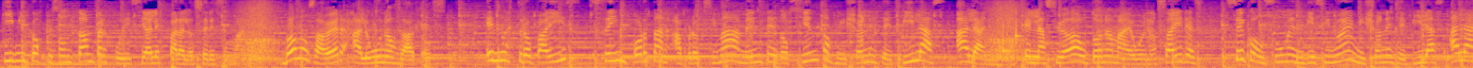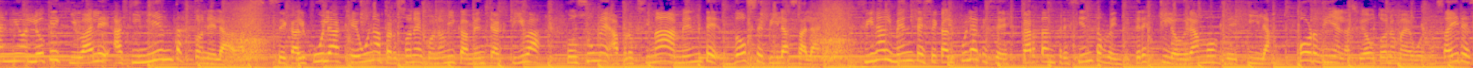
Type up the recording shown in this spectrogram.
químicos que son tan perjudiciales para los seres humanos. Vamos a ver algunos datos. En nuestro país se importan aproximadamente 200 millones de pilas al año. En la ciudad autónoma de Buenos Aires se consumen 19 millones de pilas al año, lo que equivale a 500 toneladas. Se calcula que una persona económicamente activa consume aproximadamente 12 pilas al año. Finalmente, se calcula que se descartan 323 kilogramos de pilas por día en la ciudad autónoma de Buenos Aires,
